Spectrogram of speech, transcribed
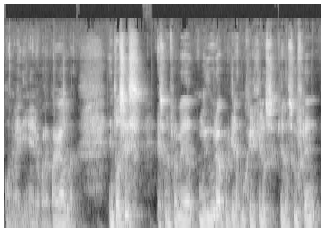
o no hay dinero para pagarla. Entonces, es una enfermedad muy dura porque las mujeres que, los, que la sufren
